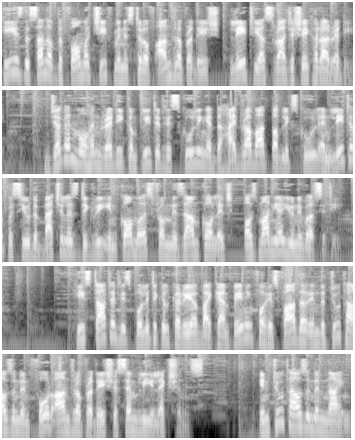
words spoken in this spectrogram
He is the son of the former Chief Minister of Andhra Pradesh, late Y.S. Rajashekhara Reddy. Jagan Mohan Reddy completed his schooling at the Hyderabad Public School and later pursued a bachelor's degree in commerce from Nizam College, Osmania University. He started his political career by campaigning for his father in the 2004 Andhra Pradesh Assembly elections. In 2009,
